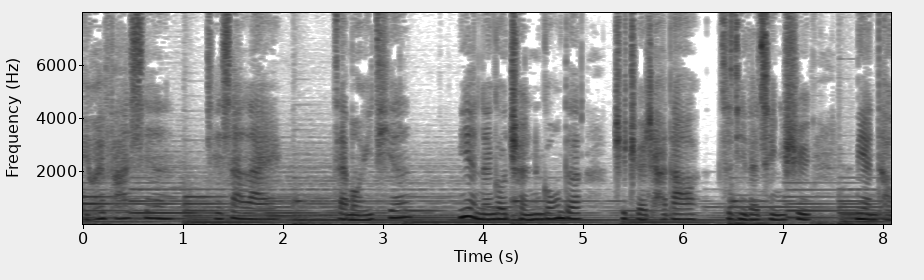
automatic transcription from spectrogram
你会发现，接下来在某一天，你也能够成功的去觉察到自己的情绪、念头。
